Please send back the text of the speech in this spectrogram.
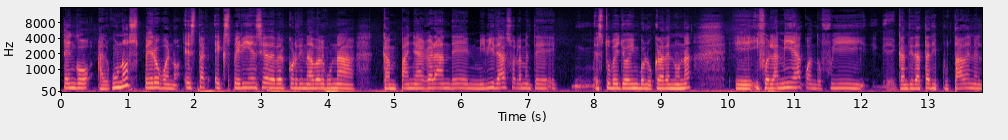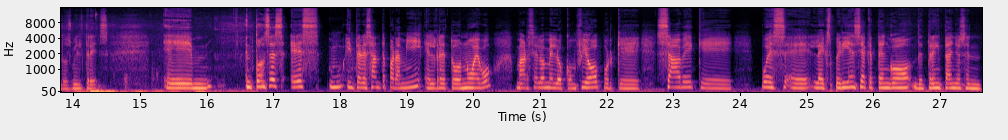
tengo algunos, pero bueno, esta experiencia de haber coordinado alguna campaña grande en mi vida, solamente estuve yo involucrada en una, eh, y fue la mía cuando fui eh, candidata a diputada en el 2003. Entonces es interesante para mí el reto nuevo. Marcelo me lo confió porque sabe que pues eh, la experiencia que tengo de 30 años en,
